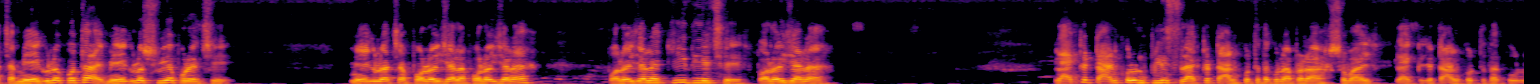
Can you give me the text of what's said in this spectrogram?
আচ্ছা মেয়েগুলো কোথায়? মেয়েগুলো শুয়ে পড়েছে। মেয়েগুলো আচ্ছা পলই জানা পলই জানা পলই জানা কি দিয়েছে? পলই জানা লাইকটা টান করুন প্লিজ লাইকটা টান করতে থাকুন আপনারা সবাই। লাইকটাকে টান করতে থাকুন।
